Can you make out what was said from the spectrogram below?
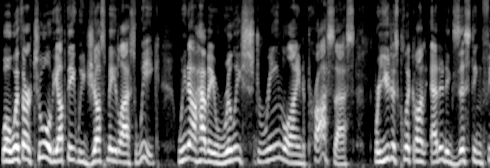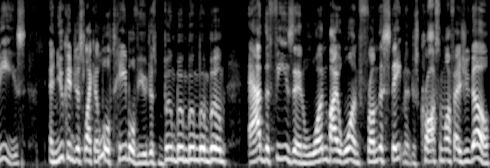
Well, with our tool, the update we just made last week, we now have a really streamlined process where you just click on edit existing fees and you can just like a little table view, just boom, boom, boom, boom, boom, add the fees in one by one from the statement, just cross them off as you go,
